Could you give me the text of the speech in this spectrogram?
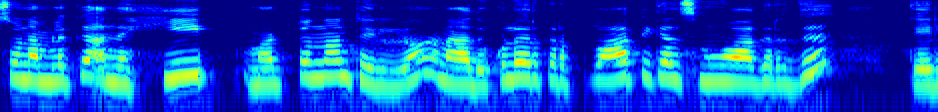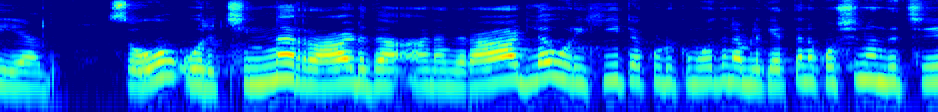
ஸோ நம்மளுக்கு அந்த ஹீட் மட்டும்தான் தெரியும் ஆனால் அதுக்குள்ளே இருக்கிற பார்ட்டிகல்ஸ் மூவ் ஆகுறது தெரியாது. ஸோ ஒரு சின்ன ராடு தான். ஆனால் அந்த ராடில் ஒரு ஹீட்டை கொடுக்கும்போது நம்மளுக்கு எத்தனை கொஷின் வந்துச்சு?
